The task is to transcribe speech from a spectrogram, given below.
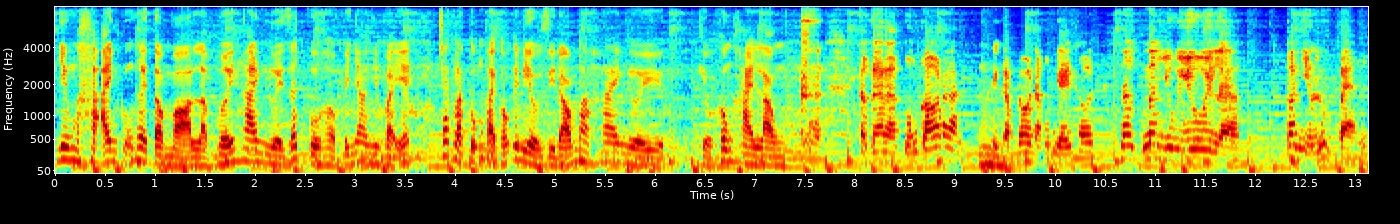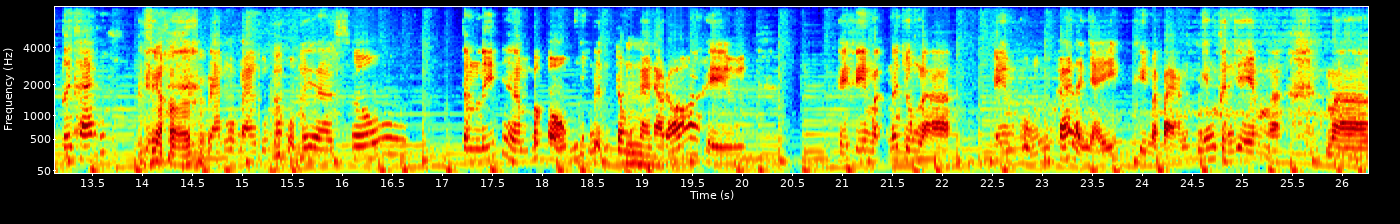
Nhưng mà anh cũng hơi tò mò là với hai người rất phù hợp với nhau như vậy ấy chắc là cũng phải có cái điều gì đó mà hai người kiểu không hài lòng thật ra là cũng có đó anh ừ. thì cặp đôi nào cũng vậy thôi nó nó vui vui là có nhiều lúc bạn tới tháng ờ. bạn bạn cũng có một cái ờ, số tâm lý ờ, bất ổn nhất định trong một ừ. ngày nào đó thì thì khi mà nói chung là em cũng khá là nhạy khi mà bạn nhắn tin với em mà mà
